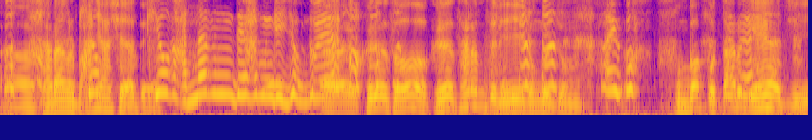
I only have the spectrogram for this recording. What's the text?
아, 자랑을 많이 기억- 하셔야 돼요. 기억 안 나는데 하는 게 이 정도예요. 아, 그래서 그래서 사람들이 이런 걸 좀 아이고. 본받고 따르게 네. 해야지.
